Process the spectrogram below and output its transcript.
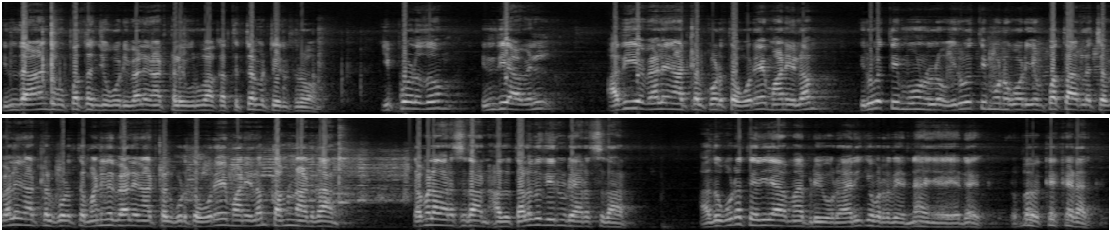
இந்த ஆண்டு முப்பத்தஞ்சு கோடி வேலை நாட்களை உருவாக்க திட்டமிட்டு இருக்கிறோம் இப்பொழுதும் இந்தியாவில் அதிக வேலை நாட்கள் கொடுத்த ஒரே மாநிலம் இருபத்தி மூணு இருபத்தி மூணு கோடி முப்பத்தாறு லட்சம் வேலை நாட்கள் கொடுத்த மனித வேலை நாட்கள் கொடுத்த ஒரே மாநிலம் தமிழ்நாடு தான் தமிழக அரசு தான் அது தளபதியினுடைய அரசு தான் அது கூட தெரியாமல் இப்படி ஒரு அறிக்கை வர்றது என்ன என்ன ரொம்ப வெக்கக்கேடாக இருக்குது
